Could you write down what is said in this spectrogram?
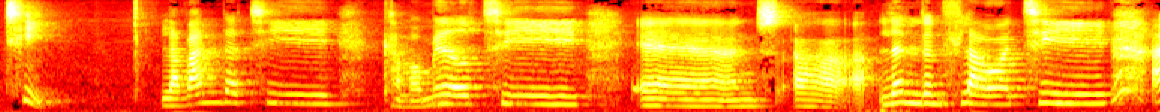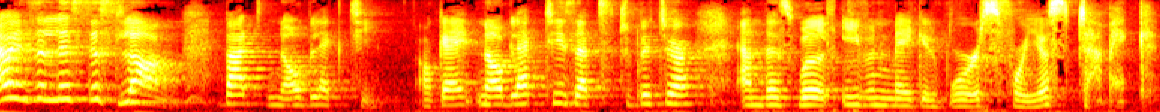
tea. Lavender tea, chamomile tea, and uh, linden flower tea. I mean, the list is long, but no black tea. Okay, now black tea, that's too bitter, and this will even make it worse for your stomach.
